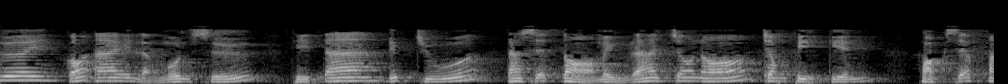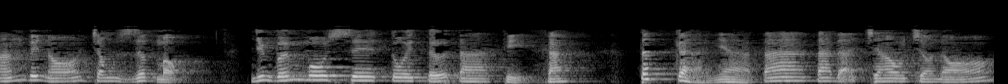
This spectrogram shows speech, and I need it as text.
ngươi có ai là ngôn sứ, thì ta, Đức Chúa, ta sẽ tỏ mình ra cho nó trong thị kiến, hoặc sẽ phán với nó trong giấc mộng. Nhưng với mô xê tôi tớ ta thì khác. Tất cả nhà ta ta đã trao cho nó.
